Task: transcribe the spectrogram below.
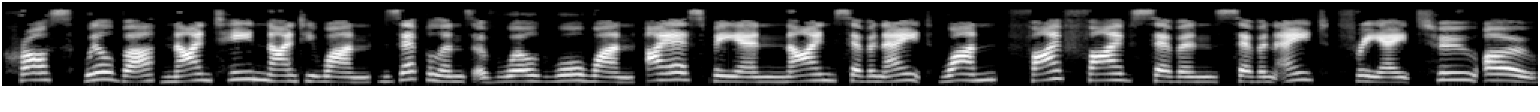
Cross, Wilbur 1991, Zeppelins of World War I, ISBN 978-1-55778-382-0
